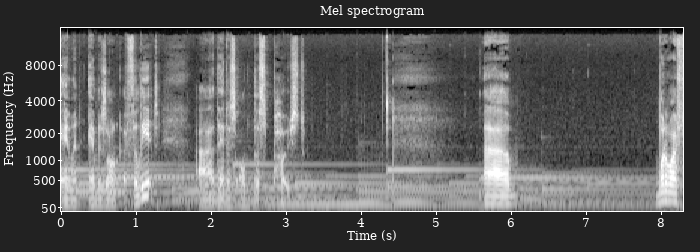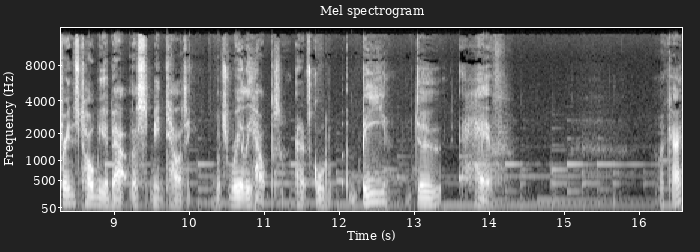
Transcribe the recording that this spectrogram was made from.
am an Amazon affiliate. Uh, that is on this post. Um, one of my friends told me about this mentality, which really helps, and it's called be, do, have. Okay,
